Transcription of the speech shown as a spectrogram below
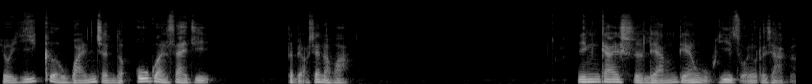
有一个完整的欧冠赛季的表现的话，应该是两点五亿左右的价格，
